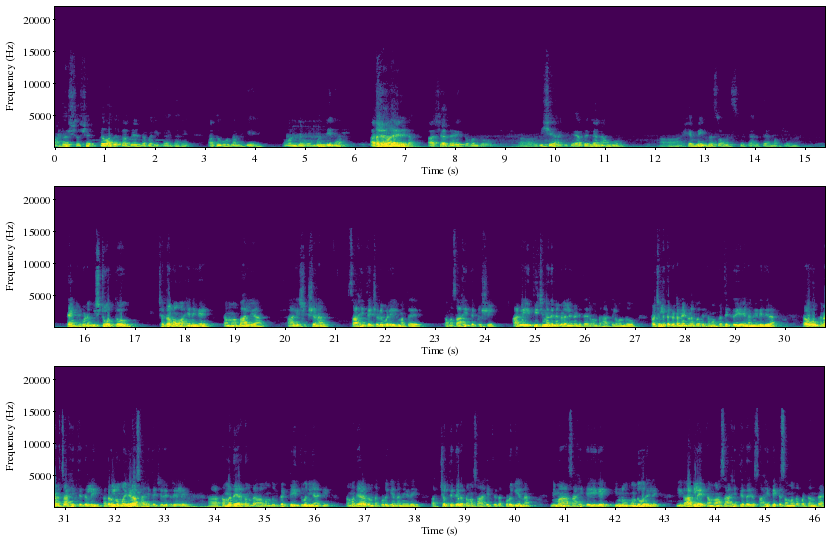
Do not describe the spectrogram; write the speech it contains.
ಬಹಳ ಸಶಕ್ತವಾದ ಕಾವ್ಯವನ್ನು ಬರೀತಾ ಇದ್ದಾರೆ. ಅದು ನಮಗೆ ಒಂದು ಮುಂದಿನ ಆಶಾದಾಯಕ ಆಶಾದಾಯಕ ಒಂದು ವಿಷಯ ಆಗಿದೆ. ಅದನ್ನ ನಾವು ಹೆಮ್ಮೆಯಿಂದ ಸ್ವಾಗತಿಸಬೇಕಾಗುತ್ತೆ ಆ ಮಕ್ಕಳನ್ನು. ಥ್ಯಾಂಕ್ ಯು ಮೇಡಮ್ ಇಷ್ಟು ಹೊತ್ತು ಚಂದ್ರಮ ವಾಹಿನಿಗೆ ತಮ್ಮ ಬಾಲ್ಯ, ಹಾಗೆ ಶಿಕ್ಷಣ, ಸಾಹಿತ್ಯ ಚಳುವಳಿ ಮತ್ತೆ ತಮ್ಮ ಸಾಹಿತ್ಯ ಕೃಷಿ, ಹಾಗೆ ಇತ್ತೀಚಿನ ದಿನಗಳಲ್ಲಿ ನಡೀತಾ ಇರುವಂತಹ ಕೆಲವೊಂದು ಪ್ರಚಲಿತ ಘಟನೆಗಳ ಬಗ್ಗೆ ತಮ್ಮ ಪ್ರತಿಕ್ರಿಯೆಯನ್ನು ನೀಡಿದ್ದೀರಾ? ತಾವು ಕನ್ನಡ ಸಾಹಿತ್ಯದಲ್ಲಿ, ಅದರಲ್ಲೂ ಮಹಿಳಾ ಸಾಹಿತ್ಯ ಚರಿತ್ರೆಯಲ್ಲಿ ತಮ್ಮದೇ ಆದಂತಹ ಒಂದು ಗಟ್ಟಿ ಧ್ವನಿಯಾಗಿ, ತಮ್ಮದೇ ಆದಂತಹ ಕೊಡುಗೆಯನ್ನು ನೀಡಿ ಅಚ್ಚೊತ್ತಿದ್ದೀರ ತಮ್ಮ ಸಾಹಿತ್ಯದ ಕೊಡುಗೆಯನ್ನ? ನಿಮ್ಮ ಸಾಹಿತ್ಯ ಹೀಗೆ ಇನ್ನೂ ಮುಂದುವರಿಲಿ? ಈಗಾಗಲೇ ತಮ್ಮ ಸಾಹಿತ್ಯದ ಸಾಹಿತ್ಯಕ್ಕೆ ಸಂಬಂಧಪಟ್ಟಂತೆ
